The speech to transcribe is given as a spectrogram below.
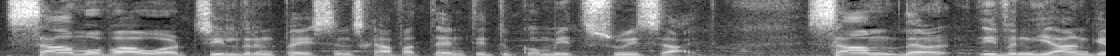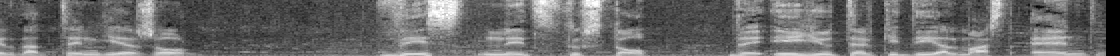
Some of our children patients have attempted to commit suicide. Some, they're even younger than 10 years old. This needs to stop. The EU Turkey deal must end,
